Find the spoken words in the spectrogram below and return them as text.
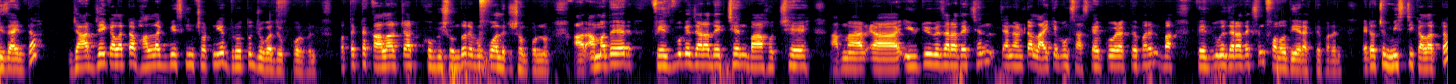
ডিজাইনটা যার যেই কালারটা ভালো লাগবে স্ক্রিনশট নিয়ে দ্রুত যোগাযোগ করবেন। প্রত্যেকটা কালার চার্ট খুবই সুন্দর এবং কোয়ালিটি সম্পন্ন। আর আমাদের ফেসবুকে যারা দেখছেন বা হচ্ছে আপনার ইউটিউবে যারা দেখছেন, চ্যানেলটা লাইক এবং সাবস্ক্রাইব করে রাখতে পারেন বা ফেসবুকে যারা দেখছেন ফলো দিয়ে রাখতে পারেন। এটা হচ্ছে মিষ্টি কালারটা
